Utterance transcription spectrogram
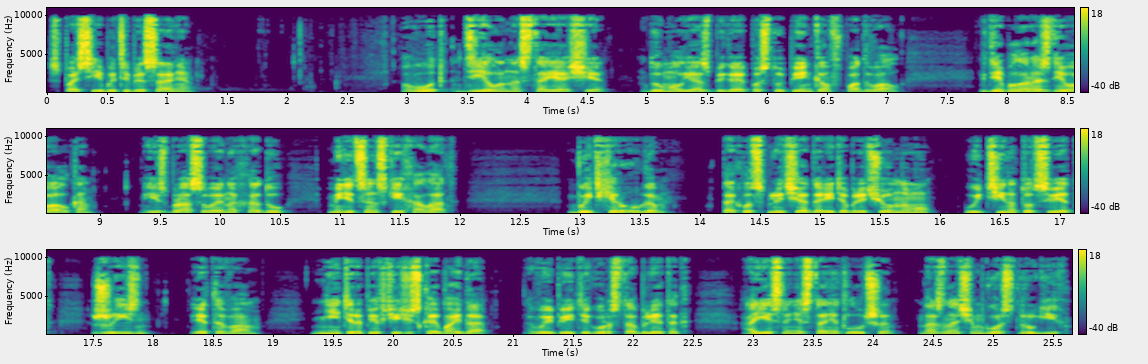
Спасибо тебе, Саня. Вот дело настоящее, думал я, сбегая по ступенькам в подвал, где была раздевалка, и сбрасывая на ходу медицинский халат. Быть хирургом, так вот с плеча дарить обреченному, уйти на тот свет жизнь, это вам не терапевтическая байда. Выпейте горсть таблеток, а если не станет лучше, назначим горсть других.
